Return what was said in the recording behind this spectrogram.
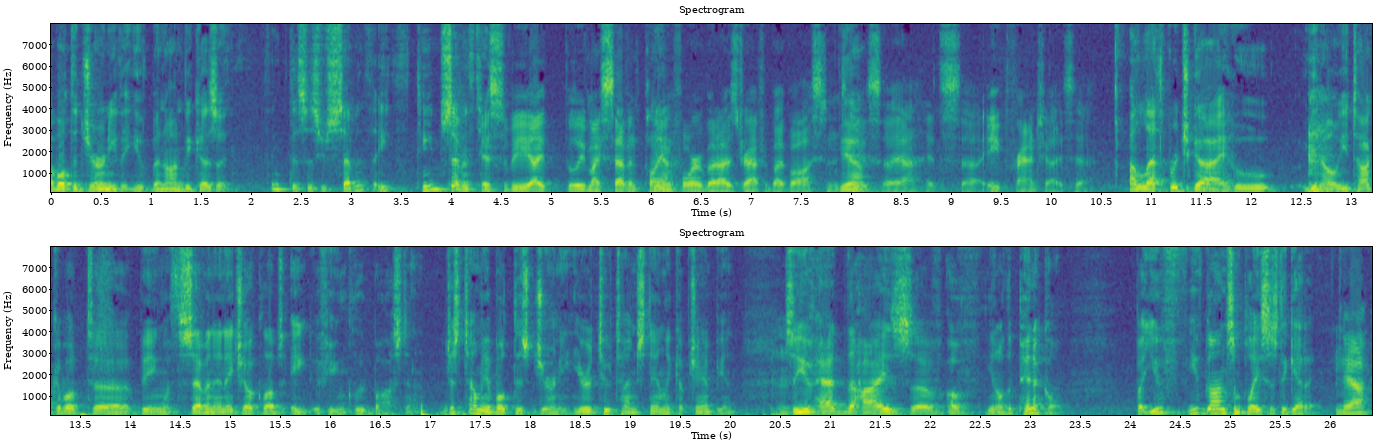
about the journey that you've been on because I think this is your seventh, eighth team, seventh team. This would be, I believe, my seventh playing yeah. for, but I was drafted by Boston too. Yeah. So yeah, it's uh, eighth franchise. Yeah. A Lethbridge guy who, you know, you talk about uh, being with seven NHL clubs, eight if you include Boston. Just tell me about this journey. You're a two-time Stanley Cup champion, mm-hmm. so you've had the highs of, of you know the pinnacle, but you've you've gone some places to get it. Yeah.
